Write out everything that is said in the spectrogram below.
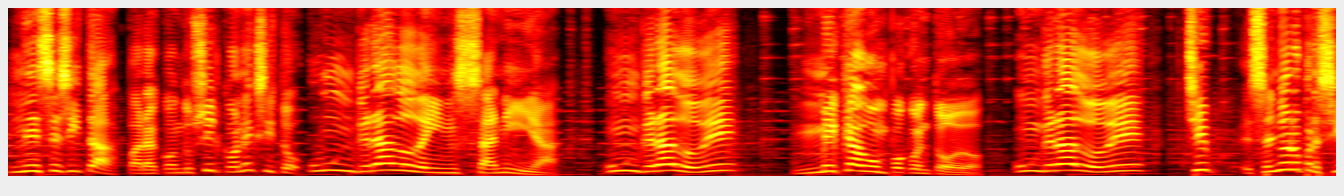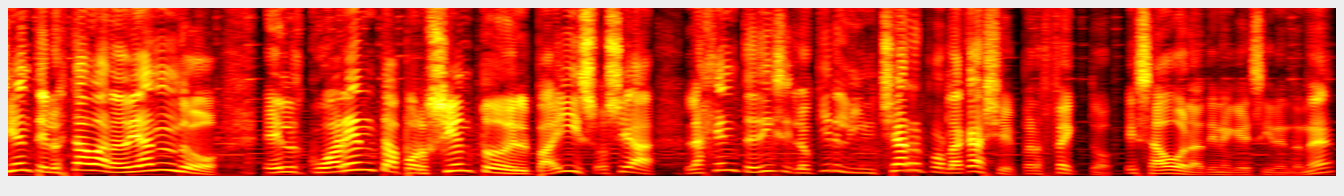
necesitas para conducir con éxito un grado de insanía, un grado de me cago un poco en todo, un grado de Che, señor presidente, lo está bardeando el 40% del país. O sea, la gente dice, lo quiere linchar por la calle. Perfecto, es ahora, tiene que decir, ¿entendés?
